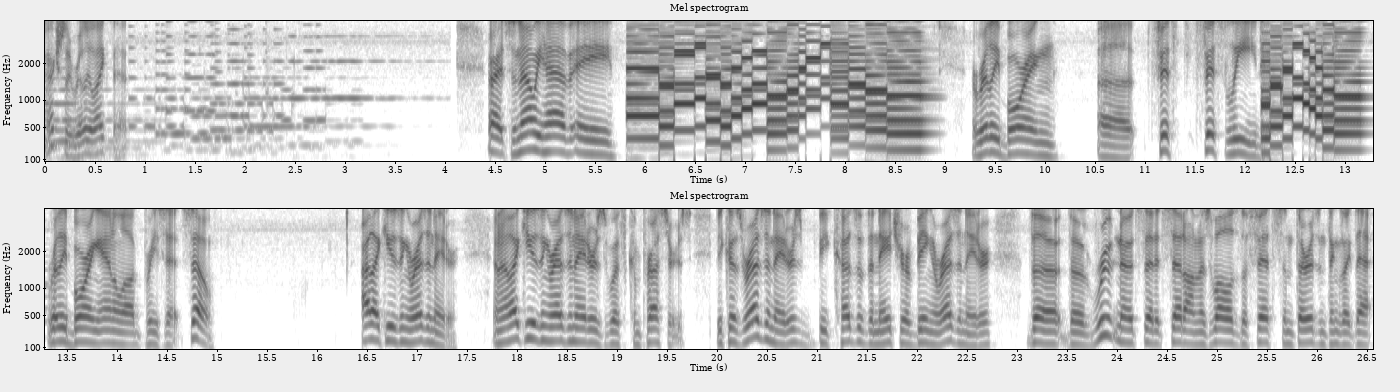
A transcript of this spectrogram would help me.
actually really like that. All right, so now we have a a really boring uh, fifth fifth lead, really boring analog preset. So I like using a resonator. And I like using resonators with compressors because resonators, because of the nature of being a resonator, the, the root notes that it's set on, as well as the fifths and thirds and things like that,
